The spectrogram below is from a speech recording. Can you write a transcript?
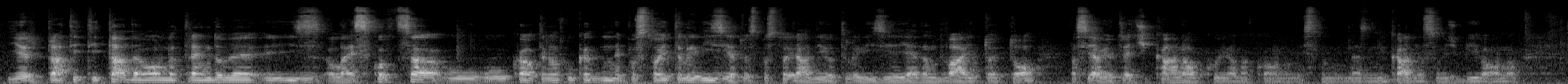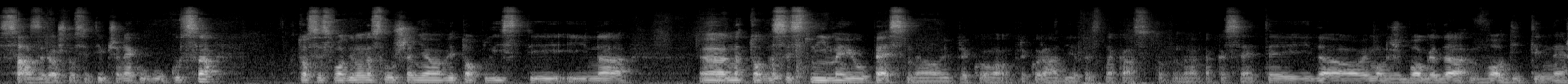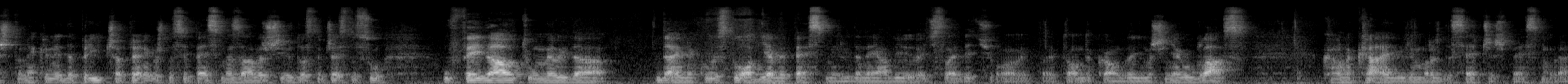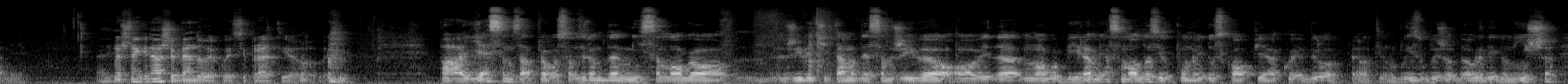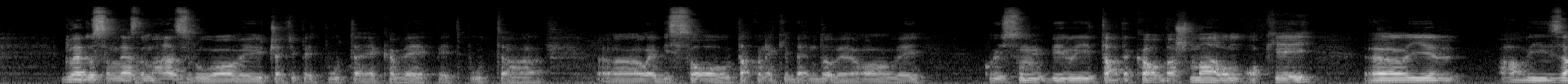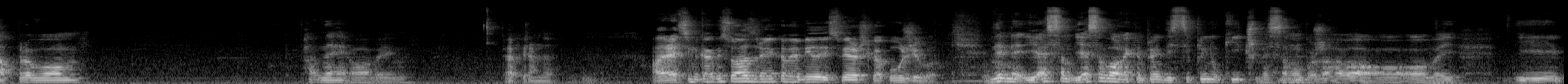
jer pratiti tada ono trendove iz Leskovca u, u kao trenutku kad ne postoji televizija, to jest postoji radio, televizija 1, 2 i to je to, pa se javio treći kanal koji onako, ono, mislim, ne znam ni kad, ja sam već bio, ono, sazreo što se tiče nekog ukusa, to se svodilo na slušanje ove top listi i na e, na to da se snimaju pesme ovaj, preko, preko radija, jest na kasetu, na, na kasete i da ovaj, moliš Boga da voditelj nešto ne krene da priča pre nego što se pesma završi, jer dosta često su u fade outu umeli da daju neku vrstu odjave pesme ili da najavljaju već sledeću, ovaj, pa je to onda kao da imaš i njegov glas kao na kraju ili moraš da sečeš pesmu ranije. Imaš neke naše bendove koje si pratio, ovaj, Pa jesam zapravo, s obzirom da nisam mogao, živeći tamo gde sam živeo, ovaj, da mnogo biram. Ja sam odlazio puno i do Skopja, koje je bilo relativno blizu, bliže od Beograda i do Niša. Gledao sam, ne znam, Azru, ovaj, 4-5 puta, EKV 5 puta, uh, Lebi Soul, tako neke bendove, ovaj, koji su mi bili tada kao baš malom okej, uh, jer, ali zapravo, pa ne, ovaj, kapiram da. Ali reci mi kakvi su EKV bili svirački kako uživo? Ne, ne, jesam, jesam volao neku, na primjer, disciplinu kičme sam obožavao, o, ovaj, i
